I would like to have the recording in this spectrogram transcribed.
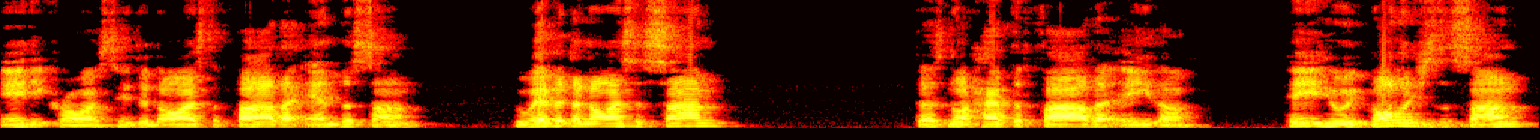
Antichrist who denies the Father and the Son. Whoever denies the Son does not have the Father either. He who acknowledges the Son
